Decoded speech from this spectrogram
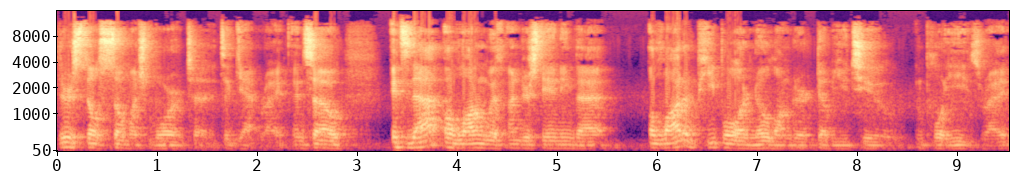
there's still so much more to to get right. And so it's that along with understanding that a lot of people are no longer W two employees, right?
